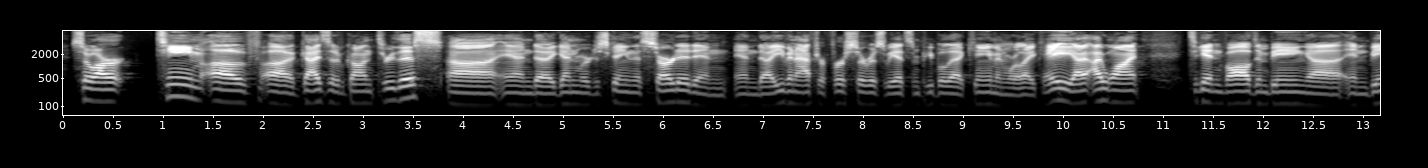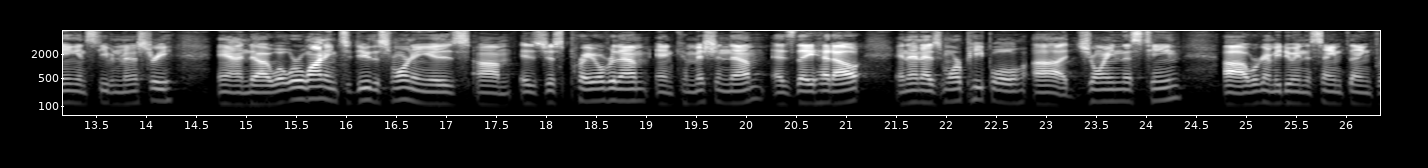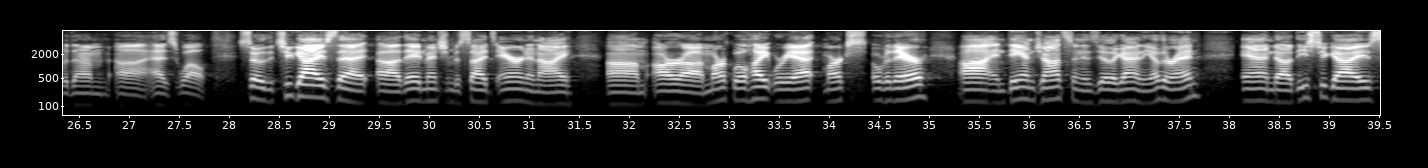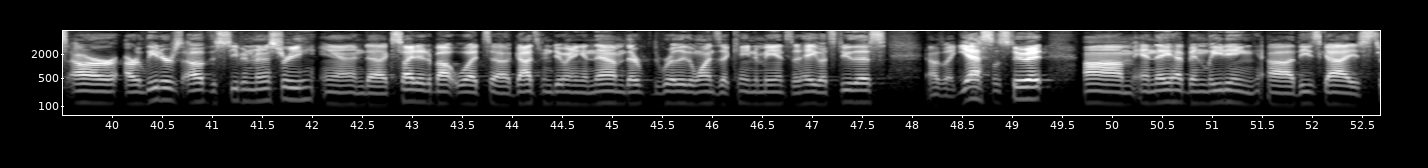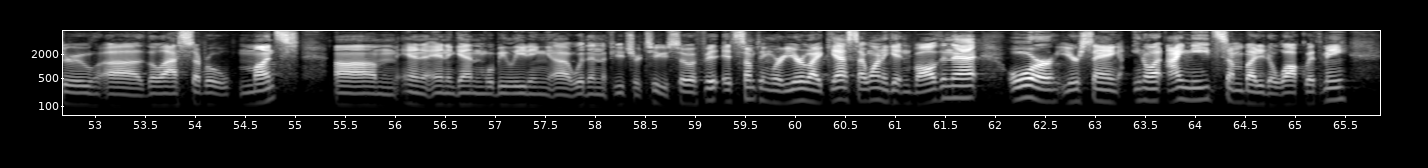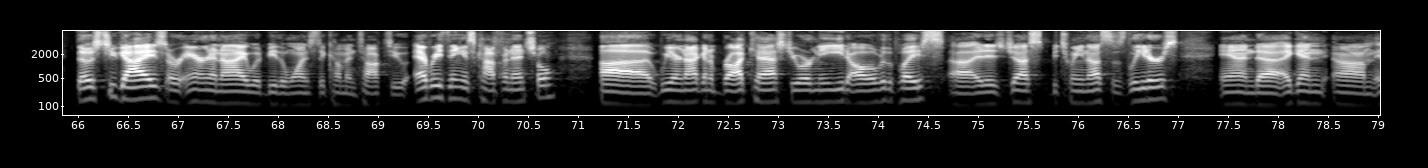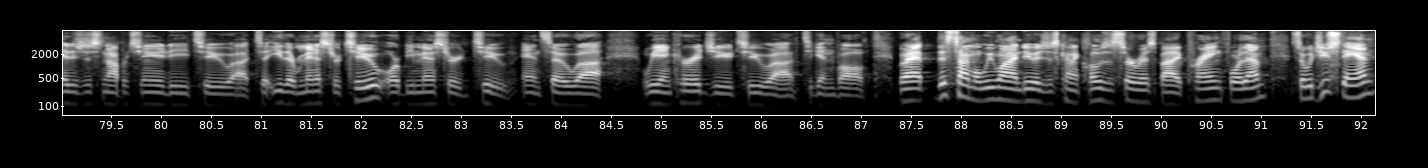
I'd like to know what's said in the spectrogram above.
So, our team of uh, guys that have gone through this, uh, and uh, again, we're just getting this started. And, and uh, even after first service, we had some people that came and were like, hey, I, I want to get involved in being, uh, in, being in Stephen ministry. And uh, what we're wanting to do this morning is, um, is just pray over them and commission them as they head out. And then as more people join this team, uh, we're going to be doing the same thing for them uh, as well. So the two guys that uh, they had mentioned besides Aaron and I um, are uh, Mark Wilhite, where you at? Mark's over there, uh, and Dan Johnson is the other guy on the other end. And uh, these two guys are, are leaders of the Stephen Ministry and excited about what God's been doing in them. They're really the ones that came to me and said, hey, let's do this. And I was like, yes, let's do it. Um, and they have been leading uh, these guys through uh, the last several months. Um, and, and again, we'll be leading uh, within the future too. So if it, it's something where you're like, yes, I want to get involved in that, or you're saying, you know what, I need somebody to walk with me, those two guys, or Aaron and I, would be the ones to come and talk to you. Everything is confidential. Uh, we are not going to broadcast your need all over the place. Uh, it is just between us as leaders and uh, again, um, it is just an opportunity to, uh, to either minister to or be ministered to. And so uh, we encourage you to, uh, to get involved. But at this time, what we want to do is just kind of close the service by praying for them. So would you stand?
